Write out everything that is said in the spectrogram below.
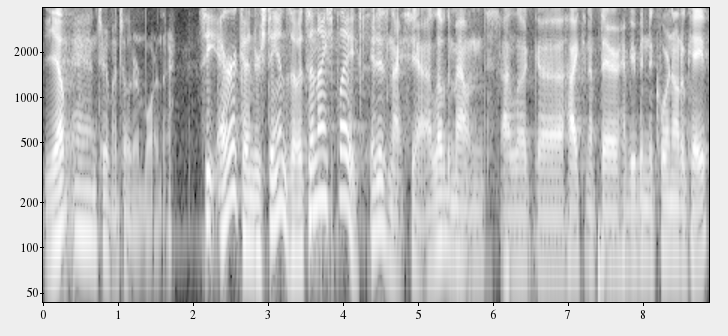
Yep. and two of my children are born there. See, Eric understands though. It's a nice place. It is nice. Yeah, I love the mountains. I like uh, hiking up there. Have you been to Coronado Cave?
